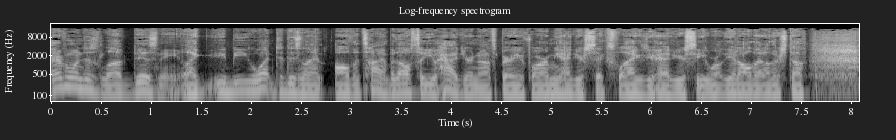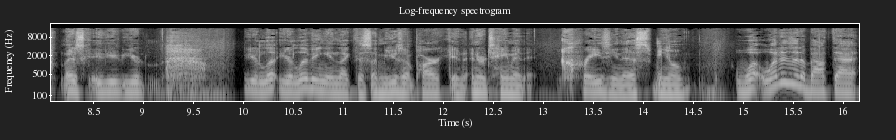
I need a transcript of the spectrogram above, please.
everyone just loved Disney. Like you, you went to Disneyland all the time, but also you had your Knott's Berry Farm, you had your Six Flags, you had your SeaWorld, you had all that other stuff. There's you, you're you're li- you're living in like this amusement park and entertainment craziness. You know, what what is it about that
